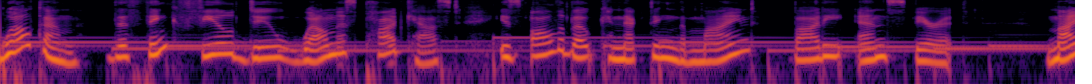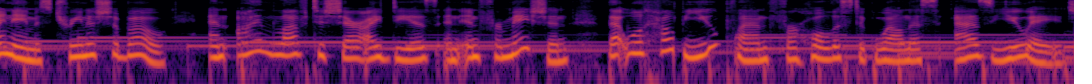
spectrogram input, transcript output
Welcome. The Think, Feel, Do Wellness podcast is all about connecting the mind, body, and spirit. My name is Treena Chabot, and I love to share ideas and information that will help you plan for holistic wellness as you age.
